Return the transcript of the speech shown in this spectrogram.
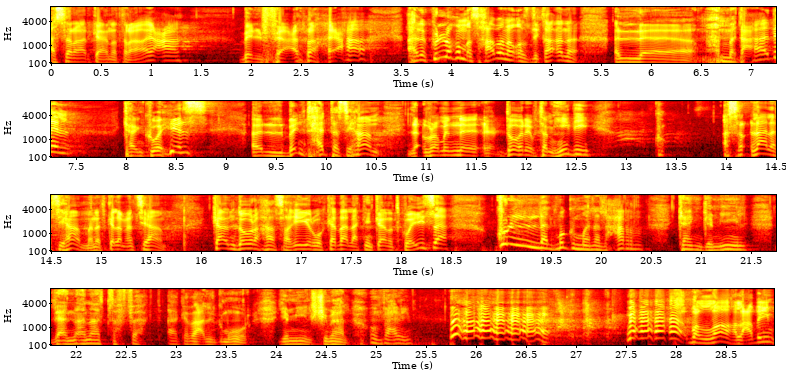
أسرار كانت رائعة بالفعل رائعة. هذا كلهم أصحابنا وأصدقائنا. محمد عادل كان كويس. البنت حتى سهام رغم إن دوري وتمهيدي. لا لا سهام. أنا أتكلم عن سهام. كان دورها صغير وكذا لكن كانت كويسة. كل المجمل العرض كان جميل لأن أنا تفهت هكذا على الجمهور يمين شمال. وبعدين والله العظيم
